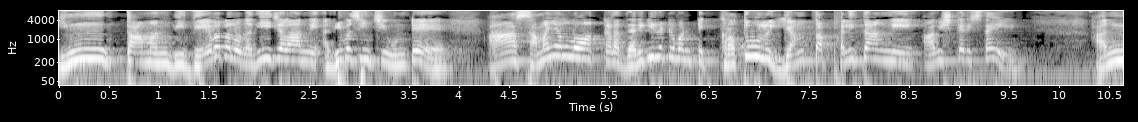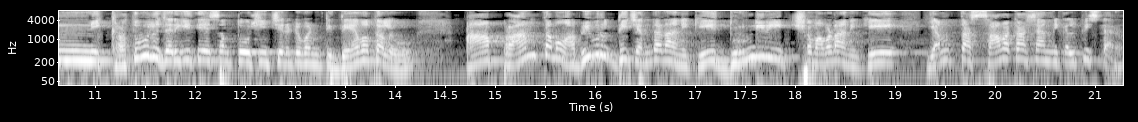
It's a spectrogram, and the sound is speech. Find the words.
ఇంతమంది దేవతలు నదీ జలాన్ని అధివసించి ఉంటే ఆ సమయంలో అక్కడ జరిగినటువంటి క్రతువులు ఎంత ఫలితాన్ని ఆవిష్కరిస్తాయి? అన్ని క్రతువులు జరిగితే సంతోషించినటువంటి దేవతలు ఆ ప్రాంతము అభివృద్ధి చెందడానికి దుర్నిరీక్షం అవడానికి ఎంత సావకాశాన్ని కల్పిస్తారు.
